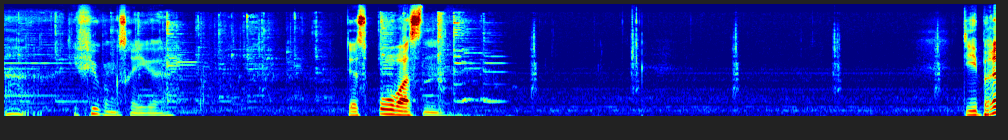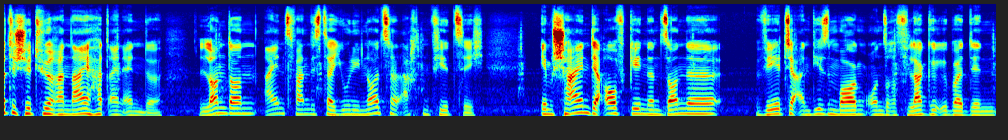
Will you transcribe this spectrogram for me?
Ah, die Fügungsregel. Des Obersten. Die britische Tyrannei hat ein Ende. London, 21. Juni 1948. Im Schein der aufgehenden Sonne wehte an diesem Morgen unsere Flagge über den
